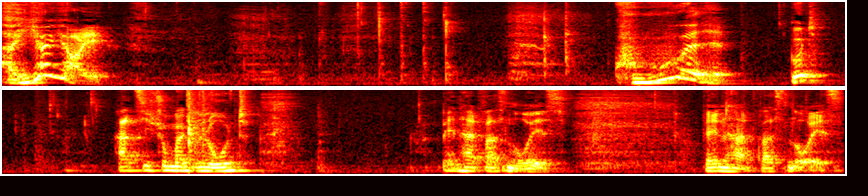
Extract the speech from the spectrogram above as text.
Heieiei. Cool. Gut. Hat sich schon mal gelohnt. Ben hat was Neues. Ben hat was Neues.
